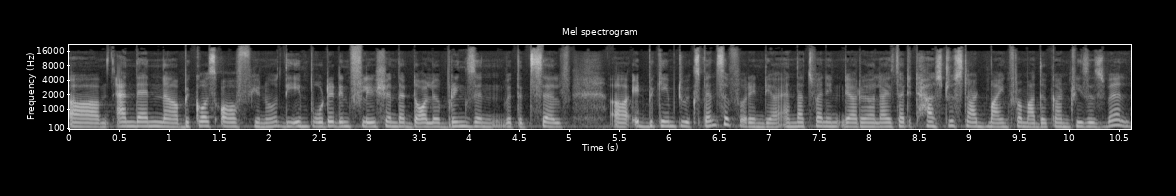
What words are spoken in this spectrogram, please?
Um, and then uh, because of you know the imported inflation that dollar brings in with itself, uh, it became too expensive for India, and that's when India realized that it has to start buying from other countries as well.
